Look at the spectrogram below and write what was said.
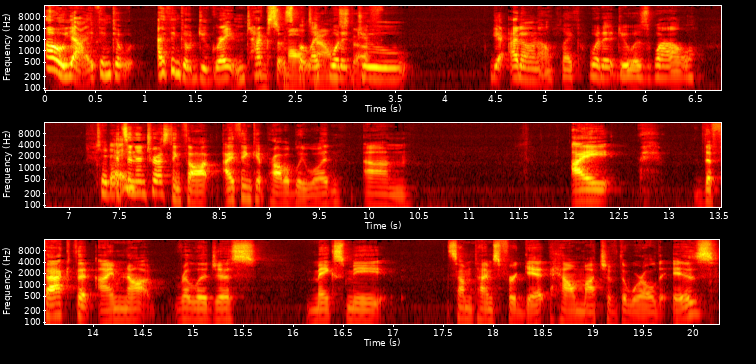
Oh yeah, I think it I think it would do great in Texas, but like would it do Yeah, I don't know. Like would it do as well today? It's an interesting thought. I think it probably would. Um, I, the fact that I'm not religious makes me sometimes forget how much of the world is.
